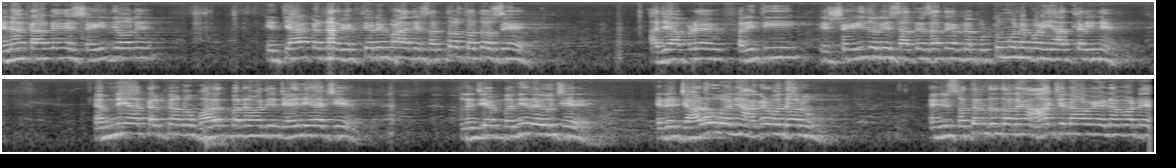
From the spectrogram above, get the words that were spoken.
એના કારણે શહીદોને, એ ત્યાગ કરનાર વ્યક્તિઓને પણ આજે સંતોષ થતો છે. આજે આપણે ફરીથી એ શહીદોની સાથે સાથે એમના કુટુંબોને પણ યાદ કરીને એમની આ કલ્પનાનો ભારત બનાવવા જે જઈ રહ્યા છીએ અને જે બની રહ્યું છે, એને જાળવવું અને આગળ વધારવું, એની સ્વતંત્રતાને આંચ ના આવે એના માટે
